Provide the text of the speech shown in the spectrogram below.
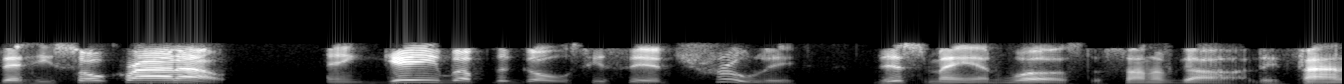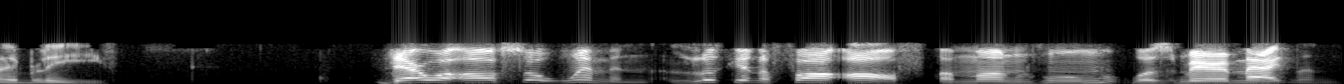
that he so cried out and gave up the ghost, he said, truly, this man was the Son of God. They finally believed. There were also women looking afar off, among whom was Mary Magdalene,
